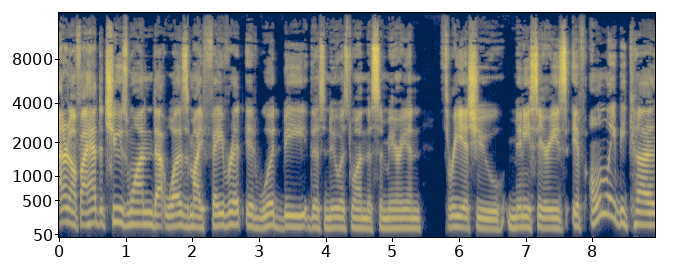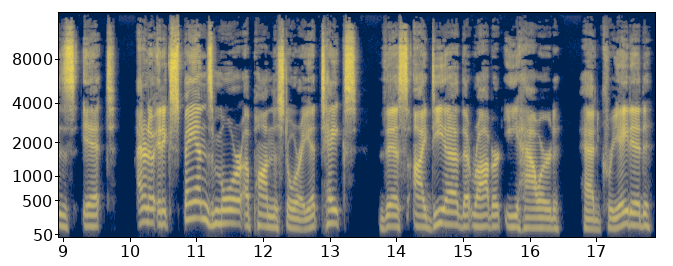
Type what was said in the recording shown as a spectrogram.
I don't know if I had to choose one that was my favorite, it would be this newest one, the Cimmerian three issue miniseries, if only because it, I don't know, it expands more upon the story. It takes this idea that Robert E. Howard had created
